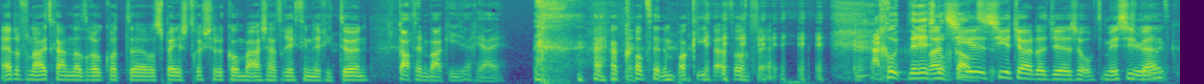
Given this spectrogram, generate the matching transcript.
Hè, ervan uitgaan dat er ook wat, eh, wat spelers terug zullen komen bij AZ richting de return. Kat en bakkie, zeg jij. Kat in een bakkie gaat wel ver. Maar goed, er is Maar nog het zie, je- kans. zie het jou dat je zo optimistisch bent. Tuurlijk,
